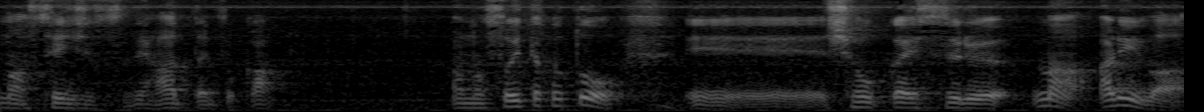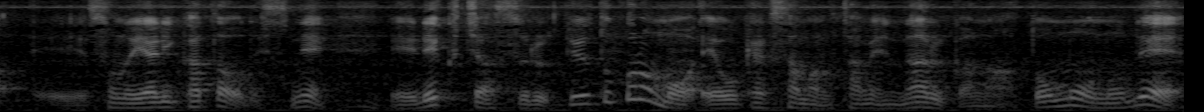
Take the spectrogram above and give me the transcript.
まあ、施術であったりとかあのそういったことを、えー紹介する、まあ、あるいは、えーそのやり方をですねえーレクチャーするというところも、えお客様のためになるかなと思うので、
